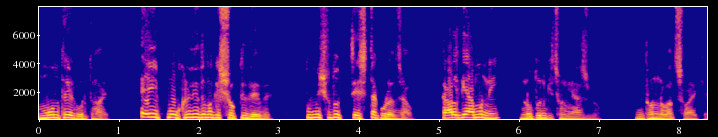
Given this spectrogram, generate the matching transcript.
মন থেকে করতে হয়। এই প্রকৃতি তোমাকে শক্তি দেবে। তুমি শুধু চেষ্টা করে যাও। কালকে এমনই নতুন কিছু নিয়ে আসব। ধন্যবাদ সবাইকে।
